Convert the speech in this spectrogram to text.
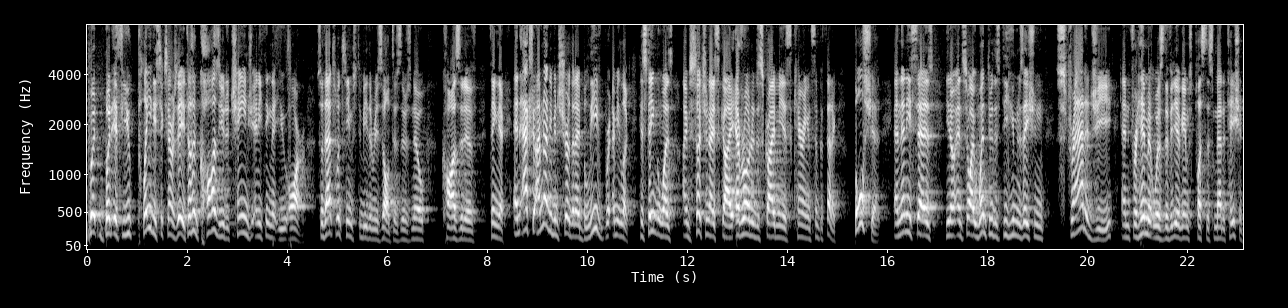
But, but if you play these six hours a day, it doesn't cause you to change anything that you are. So that's what seems to be the result, is there's no causative thing there. And actually, I'm not even sure that I believe, I mean, look, his statement was, I'm such a nice guy, everyone would describe me as caring and sympathetic. Bullshit. And then he says, you know, and so I went through this dehumanization strategy, and for him it was the video games plus this meditation.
